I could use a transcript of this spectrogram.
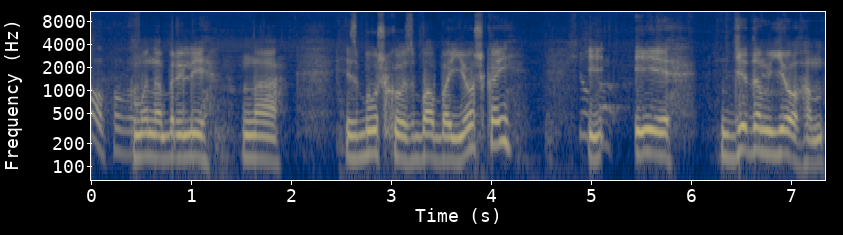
Мы набрели на избушку с бабой Ёшкой и, и дедом Йогом.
